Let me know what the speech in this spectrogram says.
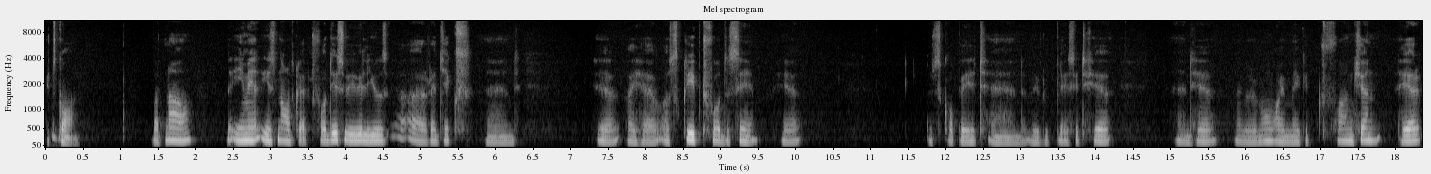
it's gone. But now the email is not correct. For this we will use a regex and here I have a script for the same. Here let's copy it and we will place it here. And here I will remove I make it function here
